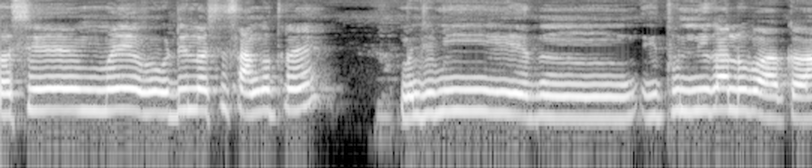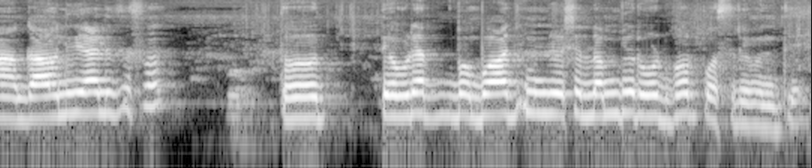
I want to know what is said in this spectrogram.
तसे मी वडील असे सांगत नाही. म्हणजे मी अं, इथून निघालो बा का गावाला आले तसं तर तेवढ्यात ब- बाबाजी म्हणजे असे लंबे रोडभर पसरे म्हणते.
